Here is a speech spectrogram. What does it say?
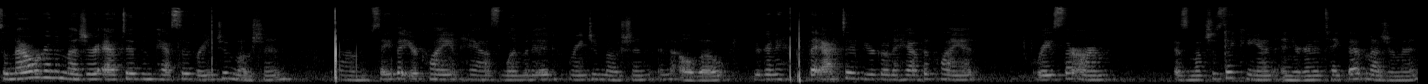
So now we're gonna measure active and passive range of motion. Um, say that your client has limited range of motion in the elbow. You're gonna, the active, you're gonna have the client raise their arm as much as they can, and you're gonna take that measurement.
